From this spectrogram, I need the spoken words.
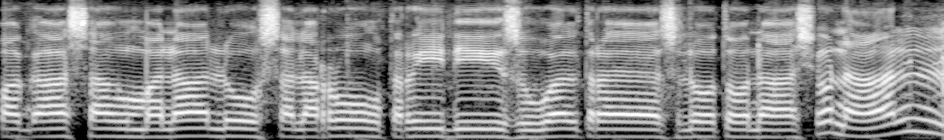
pag-asang manalo sa larong 3D Weltres Lotto National.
